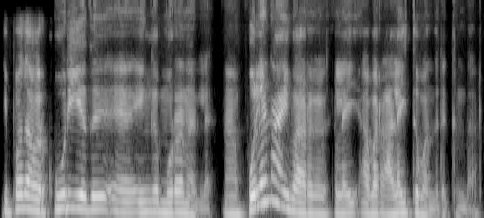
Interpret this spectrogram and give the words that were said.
இப்போது அவர் கூறியது இங்கு முரண் அல்ல புலனாய்வாளர்களை அவர் அழைத்து வந்திருக்கின்றார்.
